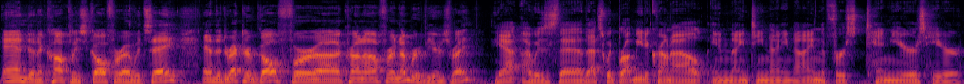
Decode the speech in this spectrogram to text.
and an accomplished golfer, I would say, and the Director of Golf for uh, Crown Isle for a number of years, right? Yeah, I was. Uh, that's what brought me to Crown Isle in 1999. The first 10 years here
